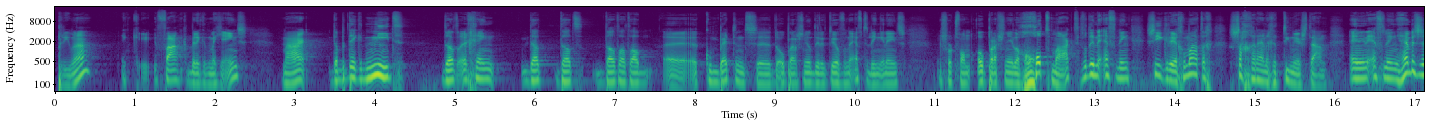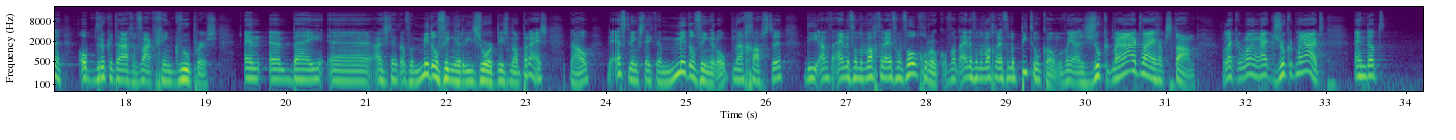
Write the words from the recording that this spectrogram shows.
Prima. Ik, vaak ben ik het met je eens. Maar dat betekent niet dat er geen... Dat dat, dat, dat dan eh, de operationeel directeur van de Efteling, ineens een soort van operationele god maakt. Want in de Efteling zie ik regelmatig zaggerijnige tieners staan. En in de Efteling hebben ze op drukke dagen vaak geen groupers. En eh, bij, eh, als je het hebt over Middelvinger Resort Disneyland Parijs. Nou, de Efteling steekt een middelvinger op naar gasten die aan het einde van de wachtrij van Vogelrok of aan het einde van de wachtrij van de Python komen. Van ja, zoek het maar uit waar je gaat staan. Lekker belangrijk, zoek het maar uit. En dat,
